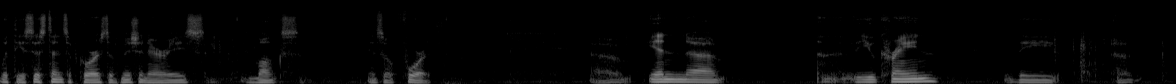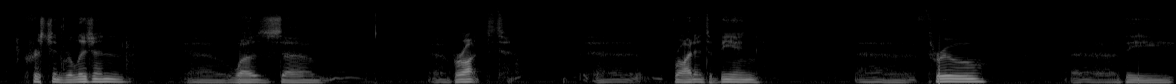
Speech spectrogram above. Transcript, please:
with the assistance, of course, of missionaries and monks and so forth. Uh, in the Ukraine, the Christian religion uh, was um, uh, brought uh, brought into being through the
